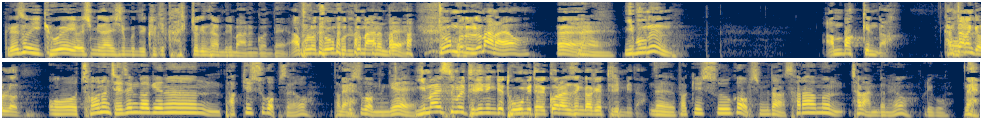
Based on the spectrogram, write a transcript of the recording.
그래서 이 교회 열심히 다니시는 분들이 그렇게 가식적인 사람들이 많은 건데. 아, 물론 좋은 분들도 많은데. 좋은 분들도 많아요. 예. 네. 이분은 안 바뀐다. 간단한 결론. 어, 저는 제 생각에는 바뀔 수가 없어요. 바뀔 네. 수가 없는 게, 이 말씀을 드리는 게 도움이 될 거라는 생각에 드립니다. 네, 바뀔 수가 없습니다. 사람은 잘 안 변해요. 그리고 네.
